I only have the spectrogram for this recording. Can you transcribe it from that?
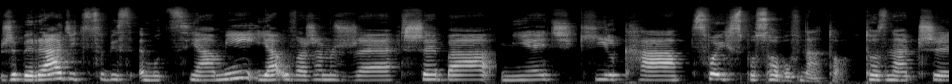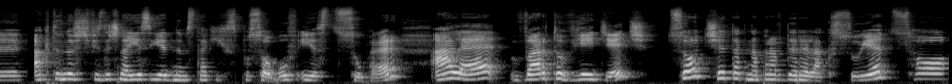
żeby radzić sobie z emocjami, ja uważam, że trzeba mieć kilka swoich sposobów na to. To znaczy, aktywność fizyczna jest jednym z takich sposobów i jest super, ale warto wiedzieć, co cię tak naprawdę relaksuje, co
